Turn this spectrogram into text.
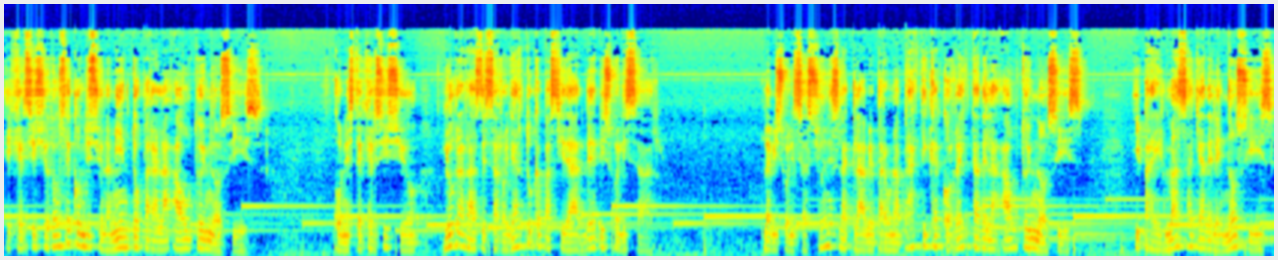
Ejercicio 2 de condicionamiento para la autohipnosis. Con este ejercicio lograrás desarrollar tu capacidad de visualizar. La visualización es la clave para una práctica correcta de la autohipnosis y para ir más allá de la hipnosis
